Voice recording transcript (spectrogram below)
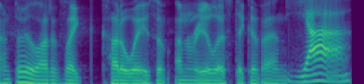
Aren't there a lot of like cutaways of unrealistic events? Yeah,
